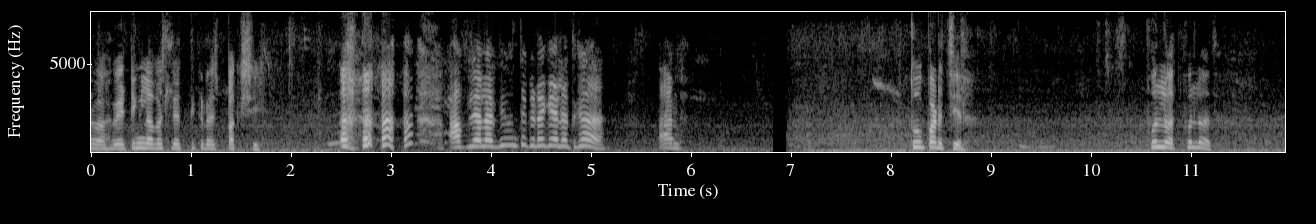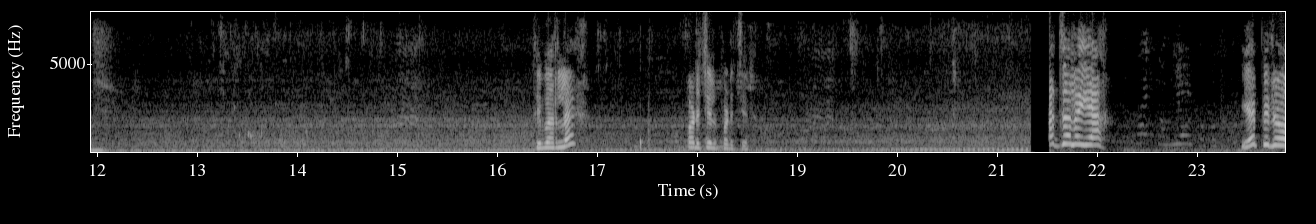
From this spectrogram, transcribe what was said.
तेव्हा वेटिंगला बसलेत तिकडं पक्षी. आपल्याला भिवून तिकडे गेलेत का आण. तू पडशील. फुलवत फुलवत. ती भरलंय? पडशील पडशील. आज झालं या. ये पिलो.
